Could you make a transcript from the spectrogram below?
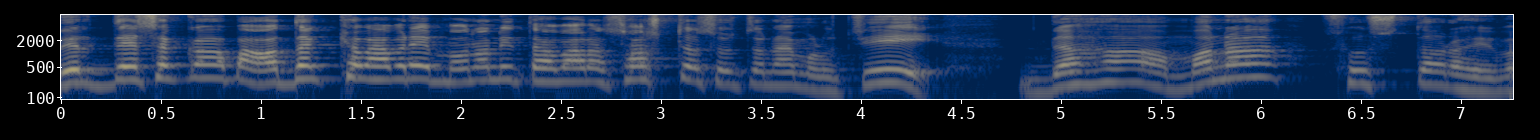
ନିର୍ଦ୍ଦେଶକ ବା ଅଧ୍ୟକ୍ଷ ଭାବରେ ମନୋନୀତ ହେବାର ଷଷ୍ଠ ସୂଚନା ମିଳୁଛି। ଦେହ ମନ ସୁସ୍ଥ ରହିବ।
